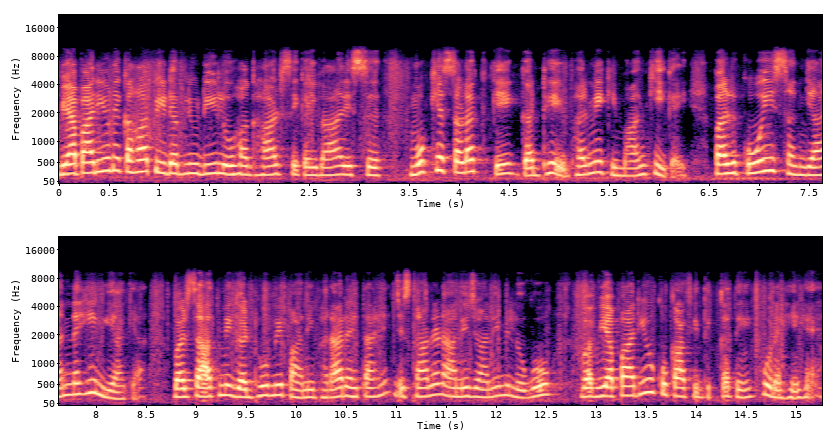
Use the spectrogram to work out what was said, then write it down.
व्यापारियों ने कहा, पीडब्ल्यूडी लोहा घाट से कई बार इस मुख्य सड़क के गड्ढे भरने की मांग की गई, पर कोई संज्ञान नहीं लिया गया। बरसात में गड्ढों में पानी भरा रहता है, जिस कारण आने जाने में लोगों व व्यापारियों को काफ़ी दिक्कतें हो रही हैं।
